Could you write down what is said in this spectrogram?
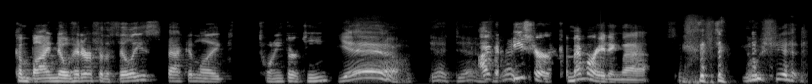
combined no hitter for the Phillies back in like 2013. Yeah. Yeah, yeah. I have that's a right. T-shirt commemorating that. No shit.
